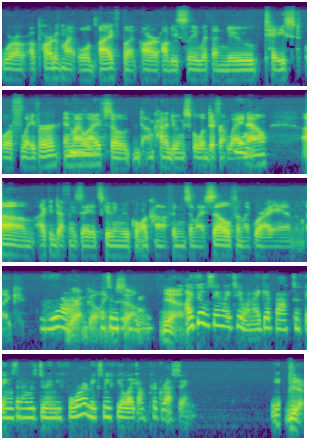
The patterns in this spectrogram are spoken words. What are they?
were a part of my old life, but are obviously with a new taste or flavor in my Mhm. life. So I'm kind of doing school a different way Yeah. now. Um, I can definitely say it's giving me more confidence in myself and like where I am and like yeah, where I'm going. So yeah, I feel the same way too. When I get back to things that I was doing before, it makes me feel like I'm progressing. yeah, yeah.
